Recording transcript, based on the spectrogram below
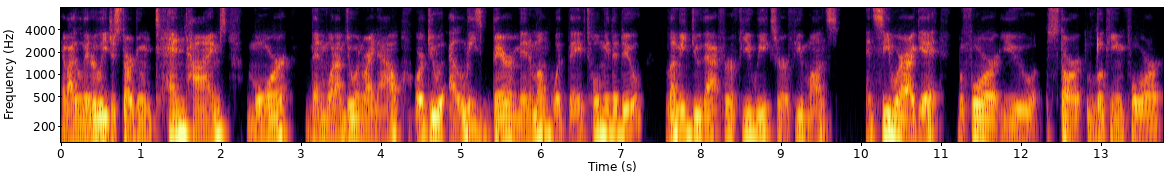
If i literally just start doing 10 times more than what i'm doing right now or do at least bare minimum what they've told me to do let me do that for a few weeks or a few months and see where I get before you start looking for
